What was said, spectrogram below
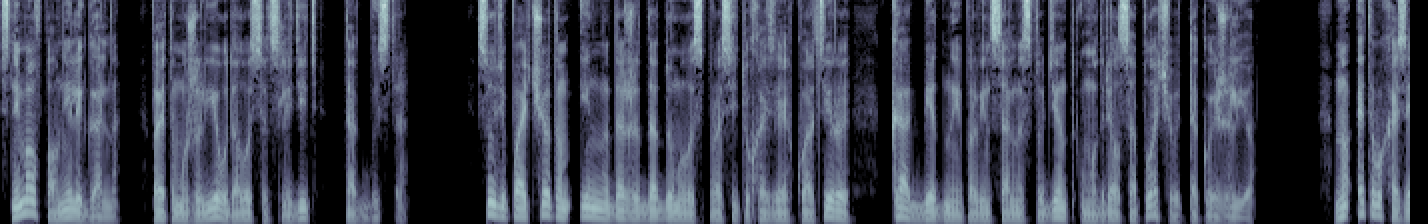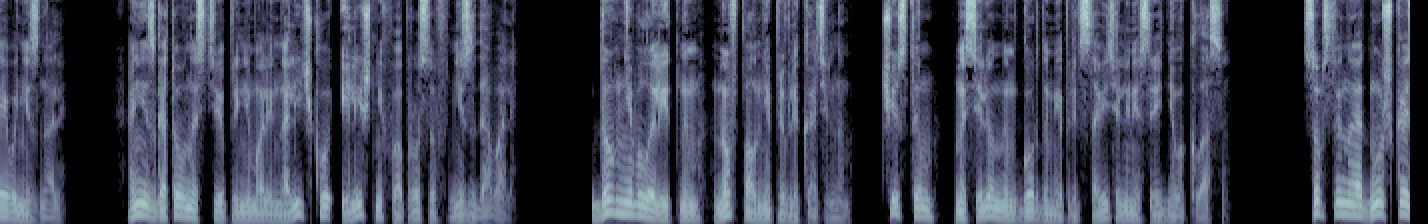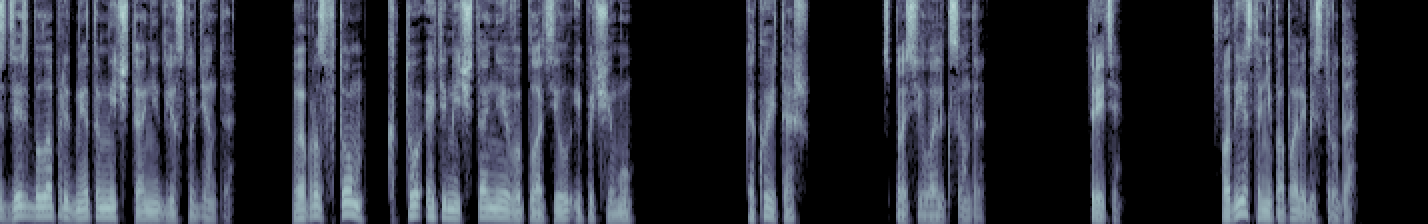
Снимал вполне легально, поэтому жилье удалось отследить так быстро. Судя по отчетам, Инна даже додумалась спросить у хозяев квартиры, как бедный провинциальный студент умудрялся оплачивать такое жилье. Но этого хозяева не знали. Они с готовностью принимали наличку и лишних вопросов не задавали. Дом не был элитным, но вполне привлекательным чистым, населенным гордыми представителями среднего класса. Собственная однушка здесь была предметом мечтаний для студента. Вопрос в том, кто эти мечтания воплотил и почему. «Какой этаж?» — спросила Александра. Третий. В подъезд они попали без труда.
